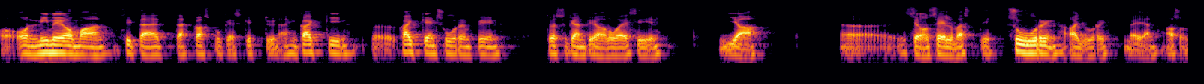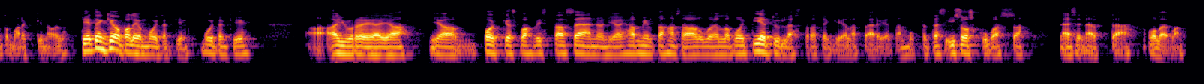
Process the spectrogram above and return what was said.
on nimenomaan sitä, että kasvu keskittyy näihin kaikkiin, kaikkein suurimpiin työssäkäyntialueisiin ja se on selvästi suurin ajuri meidän asuntomarkkinoilla. Tietenkin on paljon muitakin, muitakin ajureja ja, ja poikkeus vahvistaa säännön ja ihan miltä tahansa alueella voi tietyllä strategialla pärjätä, mutta tässä isossa kuvassa näin se näyttää olevan.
